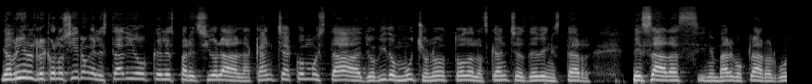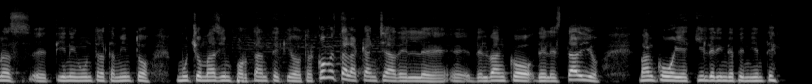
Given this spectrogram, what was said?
Gabriel, ¿reconocieron el estadio? ¿Qué les pareció la, la, cancha? ¿Cómo está? Ha llovido mucho, ¿no? Todas las canchas deben estar pesadas, sin embargo, claro, algunas eh, tienen un tratamiento mucho más importante que otras. ¿Cómo está la cancha del, eh, del banco del estadio, Banco Guayaquil del Independiente?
